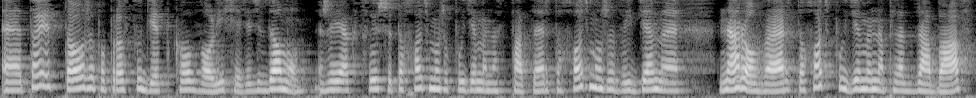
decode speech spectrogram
e, to jest to, że po prostu dziecko woli siedzieć w domu. Że jak słyszy, to choć może pójdziemy na spacer, to choć może wyjdziemy na rower, to choć pójdziemy na plac zabaw,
